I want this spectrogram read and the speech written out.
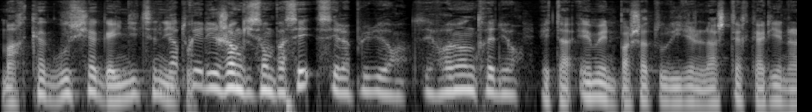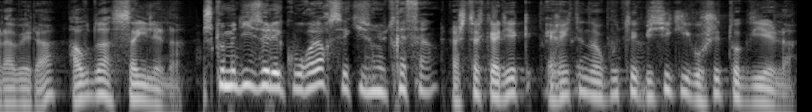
marka guzia gainditzen ditu. après, les gens qui sont passés, c'est la plus dure. C'est vraiment très dur. Eta hemen pasatu diren lasterkarien arabera, hau da zailena. Ce que me disent les coureurs, c'est qu'ils ont eu très faim. Lasterkariek erraiten daukute biziki goxetuak diela.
